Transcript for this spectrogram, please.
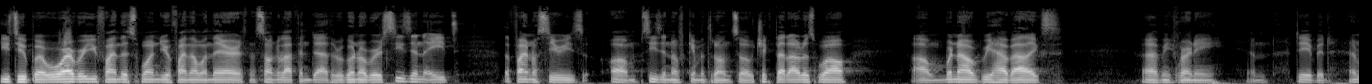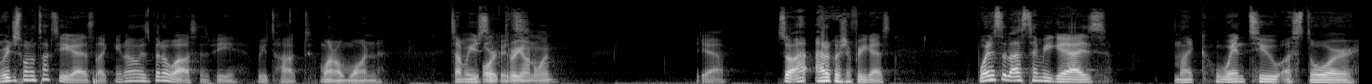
YouTube or wherever you find this one, you'll find that one there. It's the Song of Laugh and Death. We're going over season eight, the final series, um, season of Game of Thrones. So check that out as well. Um, we're now we have Alex, uh, me, Fernie, and David, and we just want to talk to you guys. Like you know, it's been a while since we we talked one on one. Tell me your or secrets. three on one. Yeah. So I I had a question for you guys. When is the last time you guys like went to a store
